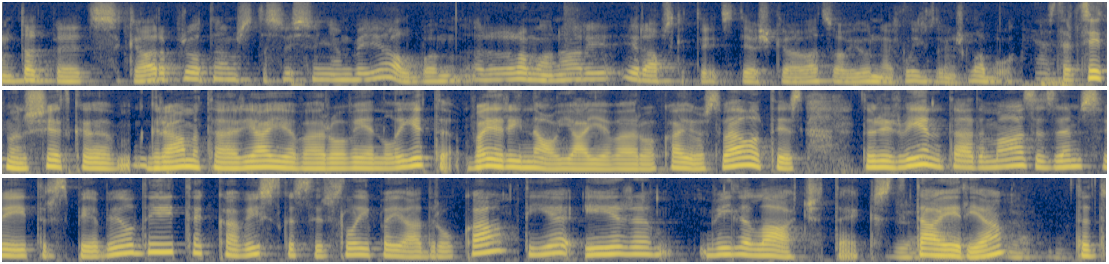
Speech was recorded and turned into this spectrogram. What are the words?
Un tad pēc kara, protams, tas viss viņam bija jālabo. Romānā arī ir apskatīts tieši kā veco jūrnieku līdzi viņš labo. Jā, starp citu, man šķiet, ka grāmatā ir jāievēro viena lieta, vai arī nav jāievēro, kā jūs vēlaties. Tur ir viena tāda maza zemesvītras piebildīte, ka viss, kas ir slīpajā drukā, tie ir Viļa Lāča teksti. Jā. Tā ir, jā? jā tad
